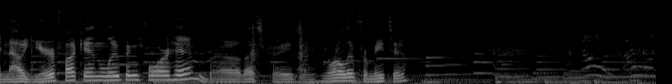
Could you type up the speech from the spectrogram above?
Wait, now you're fucking looping for him? Bro, that's crazy. You want to loop for me too? No, I want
